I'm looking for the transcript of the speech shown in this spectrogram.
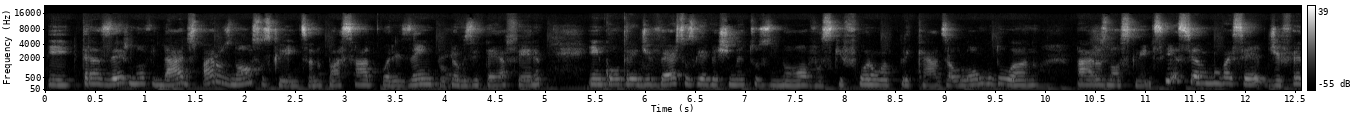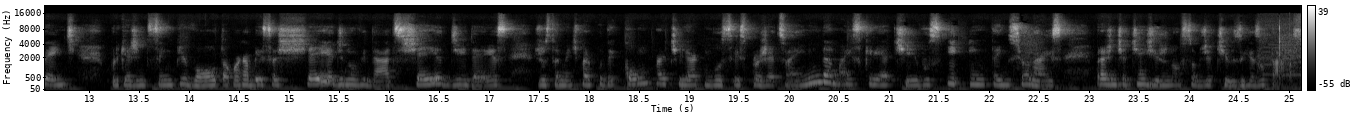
e trazer novidades para os nossos clientes. Ano passado, por exemplo, eu visitei a feira e encontrei diversos revestimentos novos que foram aplicados ao longo do ano para os nossos clientes. E esse ano não vai ser diferente, porque a gente sempre volta com a cabeça cheia de novidades, cheia de ideias, justamente para poder compartilhar com vocês projetos ainda mais criativos e intencionais para a gente atingir os nossos objetivos e resultados.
